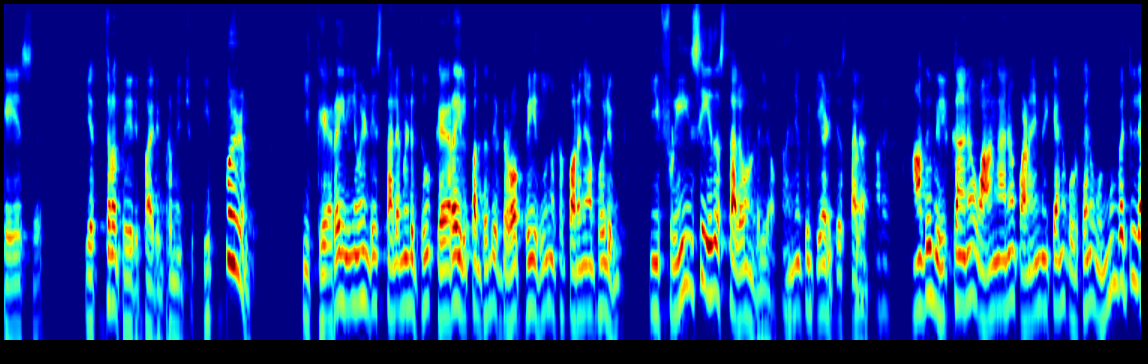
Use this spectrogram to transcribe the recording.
കേസ്. എത്ര പേര് പരിഭ്രമിച്ചു. ഇപ്പോഴും ഈ കേറയിലിന് വേണ്ടി സ്ഥലമെടുത്തു കേരയിൽ പദ്ധതി ഡ്രോപ്പ് ചെയ്തു എന്നൊക്കെ പറഞ്ഞാൽ പോലും ഈ ഫ്രീസ് ചെയ്ത സ്ഥലമുണ്ടല്ലോ മഞ്ഞക്കുറ്റി അടിച്ച സ്ഥലം. അതെ. വിൽക്കാനോ വാങ്ങാനോ പണയം വയ്ക്കാനോ കൊടുക്കാനോ ഒന്നും പറ്റില്ല.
